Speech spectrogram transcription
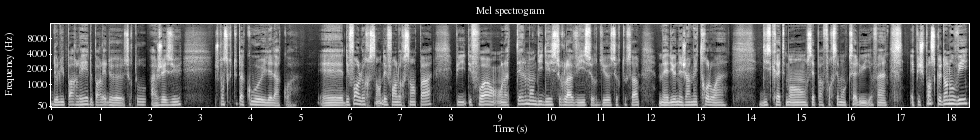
de lui parler, de parler de surtout à Jésus, je pense que tout à coup, il est là, quoi. Et des fois, on le ressent, des fois, on le ressent pas. Puis, des fois, on a tellement d'idées sur la vie, sur Dieu, sur tout ça. Mais Dieu n'est jamais trop loin. Discrètement, on sait pas forcément que c'est lui. Enfin, et puis, je pense que dans nos vies,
